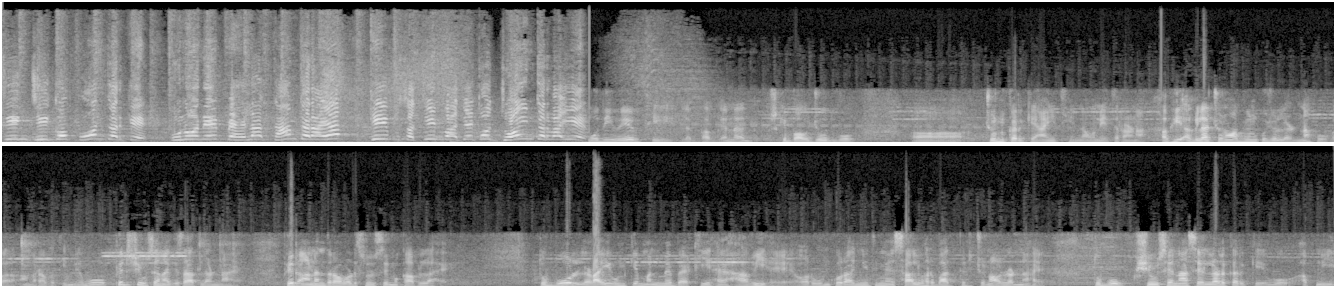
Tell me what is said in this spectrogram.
सिंह जी को फ़ोन करके उन्होंने पहला काम कराया कि सचिन वाजे को ज्वाइन करवाइए। मोदी वेव थी लगभग, है ना? उसके बावजूद वो चुन करके आई थी नवनीत राणा। अभी अगला चुनाव भी उनको जो लड़ना होगा अमरावती में, वो फिर शिवसेना के साथ लड़ना है। फिर आनंद राव अड़सुल से मुकाबला है। तो वो लड़ाई उनके मन में बैठी है, हावी है और उनको राजनीति में साल भर बाद फिर चुनाव लड़ना है। तो वो शिवसेना से लड़ करके वो अपनी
